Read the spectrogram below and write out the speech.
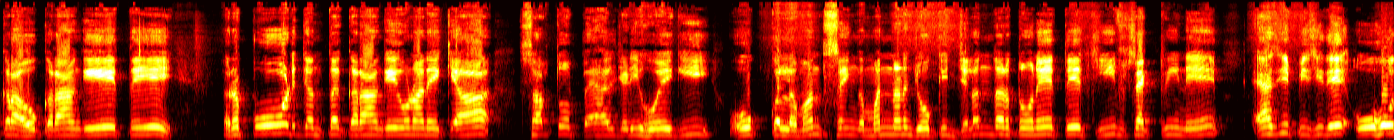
ਘਰਾਓ ਕਰਾਂਗੇ ਤੇ ਰਿਪੋਰਟ ਜਨਤਕ ਕਰਾਂਗੇ, ਉਹਨਾਂ ਨੇ ਕਿਹਾ ਸਭ ਤੋਂ ਪਹਿਲ ਜਿਹੜੀ ਹੋਏਗੀ, ਉਹ ਕੁਲਵੰਤ ਸਿੰਘ ਮੰਨਣ ਜੋ ਕਿ ਜਲੰਧਰ ਤੋਂ ਨੇ ਤੇ ਚੀਫ ਸੈਕਟਰੀ ਨੇ ਐਸਜੀਪੀਸੀ ਦੇ ਉਹ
